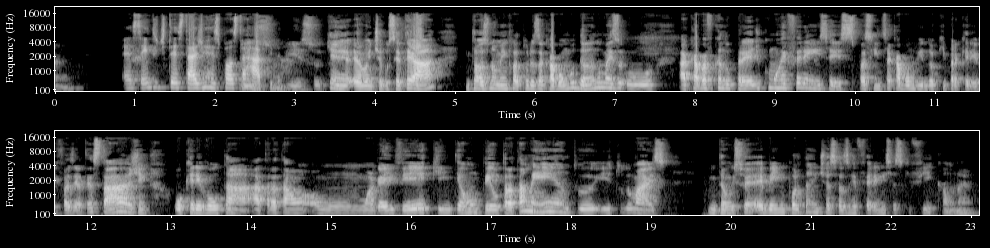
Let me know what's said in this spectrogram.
É Centro de Testagem e Resposta isso, Rápida. Isso, que é, é o antigo CTA, então as nomenclaturas acabam mudando, mas o, acaba ficando o prédio como referência. Esses pacientes acabam vindo aqui para querer fazer a testagem ou querer voltar a tratar um, um HIV que interrompeu o tratamento e tudo mais. Então isso é, é bem importante, essas referências que ficam, né?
